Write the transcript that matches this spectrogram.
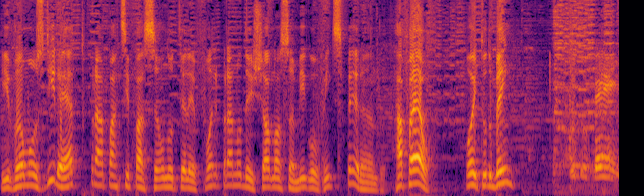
E vamos direto para a participação no telefone para não deixar o nosso amigo ouvinte esperando. Rafael, oi, tudo bem? Tudo bem.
